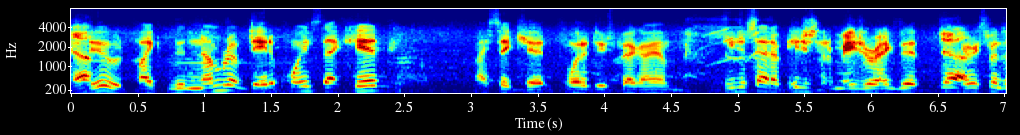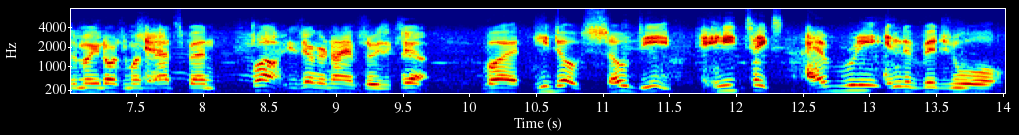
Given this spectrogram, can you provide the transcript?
Yeah. dude, like the number of data points that kid, I say kid, what a douchebag I am. He just had a he just had a major exit. Yeah. He spends a million dollars a month in Kid. ad spend. Well, he's younger than I am, so he's a kid. Yeah. But he dove so deep. He takes every individual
